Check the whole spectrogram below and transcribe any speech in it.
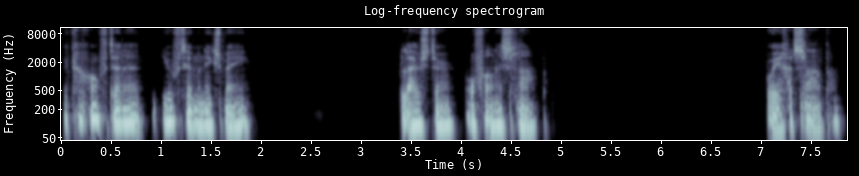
Ik ga gewoon vertellen, je hoeft helemaal niks mee. Luister of val in slaap. Voor je gaat slapen.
